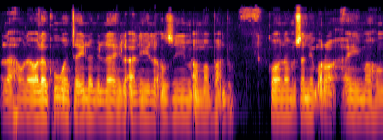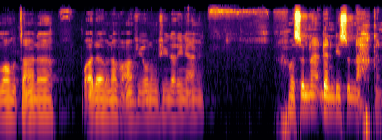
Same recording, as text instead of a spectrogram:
ولا حول ولا قوة إلا بالله العلي العظيم أما بعد قال مسلم رحمه الله تعالى وأدام نفع في علم في دارين آمين Wasunnah dan disunnahkan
